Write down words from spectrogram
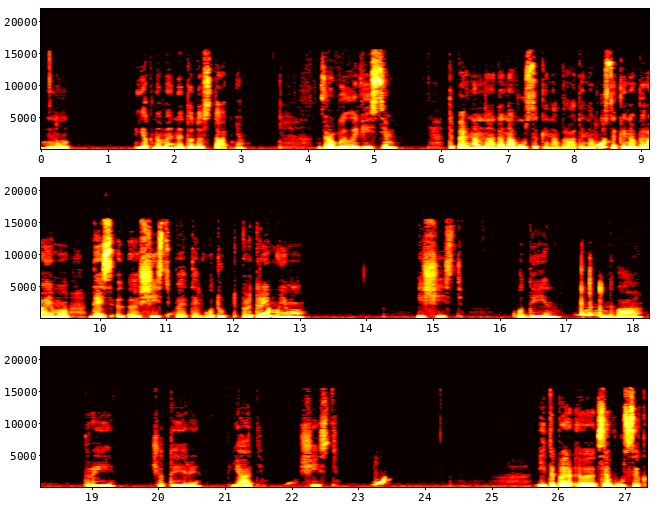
Ну, як на мене, то достатньо. Зробили 8. Тепер нам треба на вусики набрати. На вусики набираємо десь 6 петель. Отут притримуємо і 6. 1, 2, 3, 4, 5, 6. І тепер це вусик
